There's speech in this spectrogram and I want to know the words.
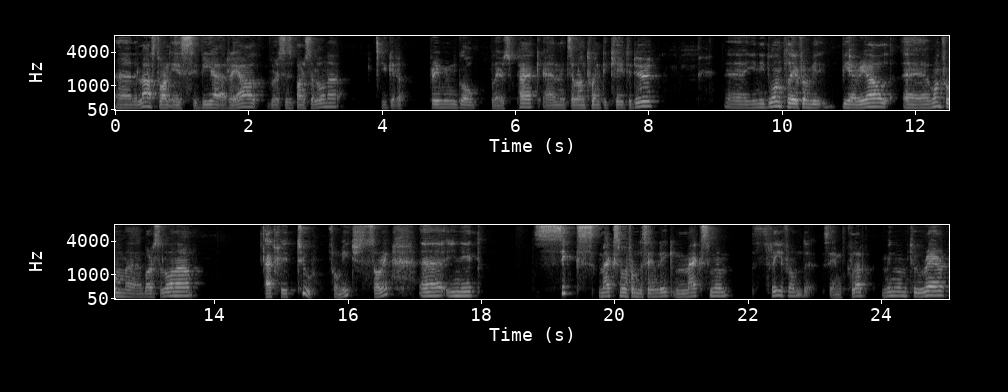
Uh, the last one is Villarreal versus Barcelona. You get a premium gold players pack, and it's around 20k to do. Uh, you need one player from Vi- Villarreal, uh, one from uh, Barcelona, actually two from each. Sorry. Uh, you need six maximum from the same league, maximum three from the same club, minimum two rare,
